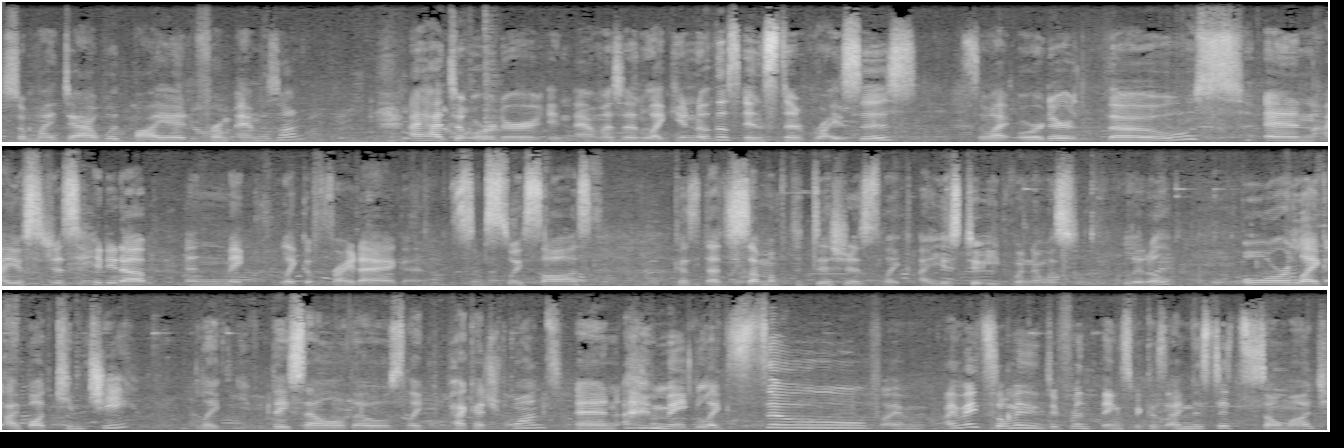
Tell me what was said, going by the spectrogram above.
so my dad would buy it from Amazon. I had to order in Amazon, like you know those instant rices. So I ordered those, and I used to just heat it up and make like a fried egg and some soy sauce, because that's some of the dishes like I used to eat when I was little. Or like I bought kimchi, like they sell those like packaged ones, and I make like soup. I I made so many different things because I missed it so much,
